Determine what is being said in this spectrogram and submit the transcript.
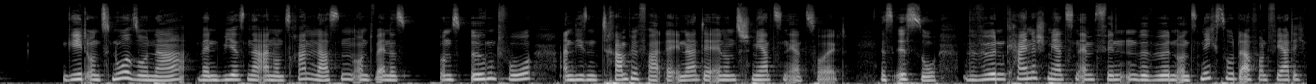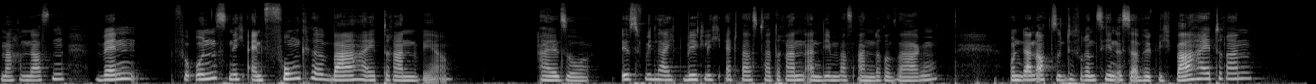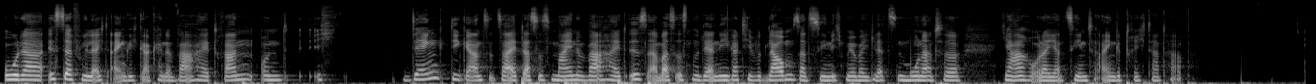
geht uns nur so nah, wenn wir es nah an uns ranlassen und wenn es uns irgendwo an diesen Trampelpfad erinnert, der in uns Schmerzen erzeugt. Es ist so. Wir würden keine Schmerzen empfinden, wir würden uns nicht so davon fertig machen lassen, wenn für uns nicht ein Funke Wahrheit dran wäre. Also ist vielleicht wirklich etwas da dran an dem, was andere sagen. Und dann auch zu differenzieren, ist da wirklich Wahrheit dran oder ist da vielleicht eigentlich gar keine Wahrheit dran und ich denke die ganze Zeit, dass es meine Wahrheit ist, aber es ist nur der negative Glaubenssatz, den ich mir über die letzten Monate, Jahre oder Jahrzehnte eingetrichtert habe.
